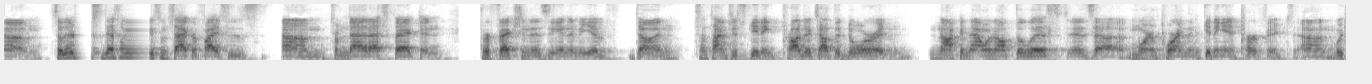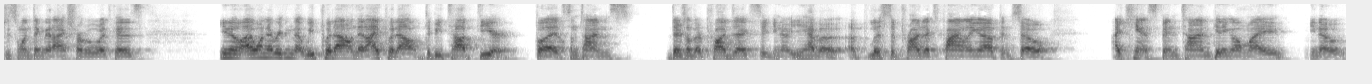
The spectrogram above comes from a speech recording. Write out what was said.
Um, so there's definitely some sacrifices um, from that aspect. And perfection is the enemy of done. Sometimes just getting projects out the door and knocking that one off the list is uh, more important than getting it perfect, um, which is one thing that I struggle with because, you know, I want everything that we put out and that I put out to be top tier. But sometimes there's other projects that, you know, you have a, a list of projects piling up. And so I can't spend time getting all my, you know,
